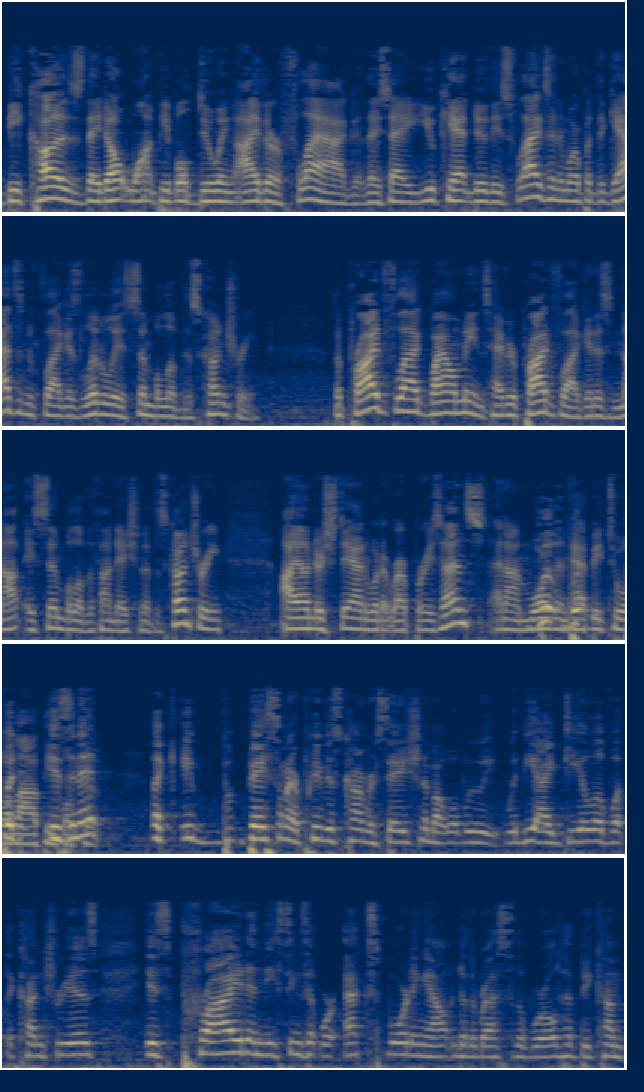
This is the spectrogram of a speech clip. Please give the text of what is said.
because they don't want people doing either flag, they say you can't do these flags anymore. But the Gadsden flag is literally a symbol of this country. The pride flag, by all means, have your pride flag. It is not a symbol of the foundation of this country. I understand what it represents, and I'm more But- than happy to allow people Isn't to. it like it, based on our previous conversation about what we, with the ideal of what the country is, is pride and these things that we're exporting out into the rest of the world have become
